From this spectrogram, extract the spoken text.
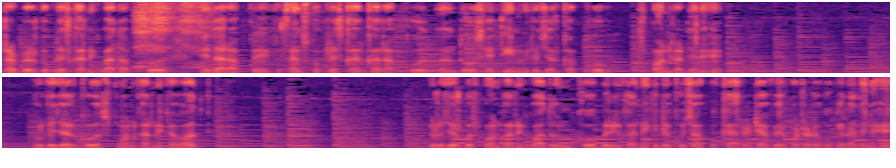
ट्रैप डोर को प्लेस करने के बाद आपको इधर आपको एक फेंस को प्लेस कर कर आपको दो से तीन विलेजर को आपको स्पॉन कर देना है। विलेजर को स्पॉन करने के बाद विलेजर को स्पॉन करने के बाद उनको ब्रीड करने के लिए कुछ आपको कैरेट या फिर पोटैटो को खिला देना है।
